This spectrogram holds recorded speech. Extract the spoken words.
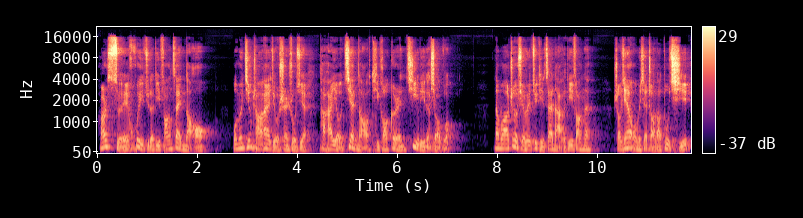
而髓汇聚的地方在脑。我们经常艾灸肾腧穴，它还有健脑、提高个人记忆力的效果。那么这个穴位具体在哪个地方呢？首先，我们先找到肚脐，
